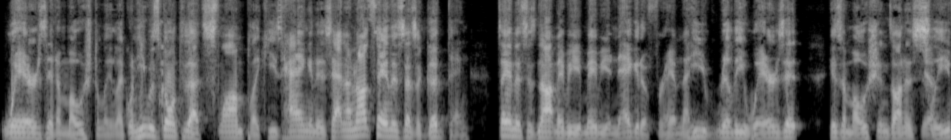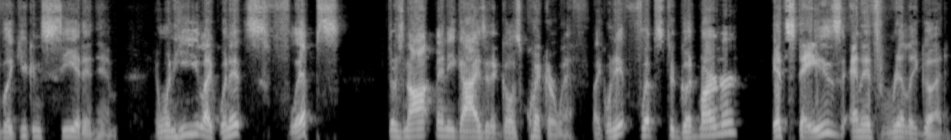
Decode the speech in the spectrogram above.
wears it emotionally like when he was going through that slump like he's hanging his head and i'm not saying this as a good thing saying this is not maybe maybe a negative for him that he really wears it his emotions on his Yeah. sleeve like you can see it in him and when he like when it flips there's not many guys that it goes quicker with like when it flips to good marner it stays and it's really good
